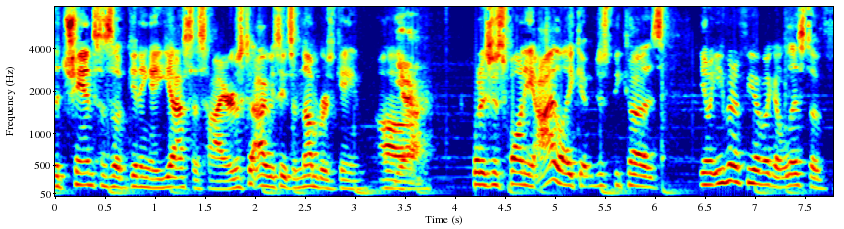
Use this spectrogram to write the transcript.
the chances of getting a yes is higher. Just obviously, it's a numbers game. Um, Yeah. But it's just funny. I like it just because you know, even if you have like a list of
